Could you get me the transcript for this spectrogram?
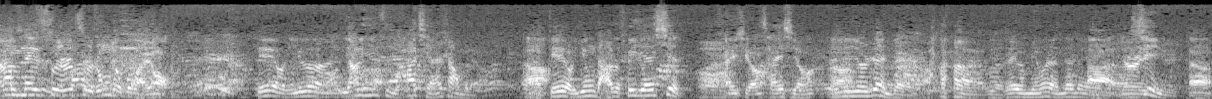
他们那四十四中就不管用。得有一个杨立新自己花钱上不了啊得有英达的推荐信才行才行，人家就认这个，有这个名人的那啊，就是个信誉。啊。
